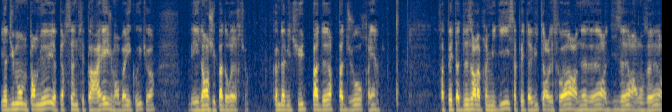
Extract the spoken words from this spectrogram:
Il y a du monde, tant mieux. Il y a personne, c'est pareil. Je m'en bats les couilles, tu vois. Mais non, j'ai pas d'horaire, tu vois. Comme d'habitude, pas d'heure, pas de jour, rien. Ça peut être à 2h l'après-midi, ça peut être à 8h le soir, à 9h, à 10h, à 11h.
